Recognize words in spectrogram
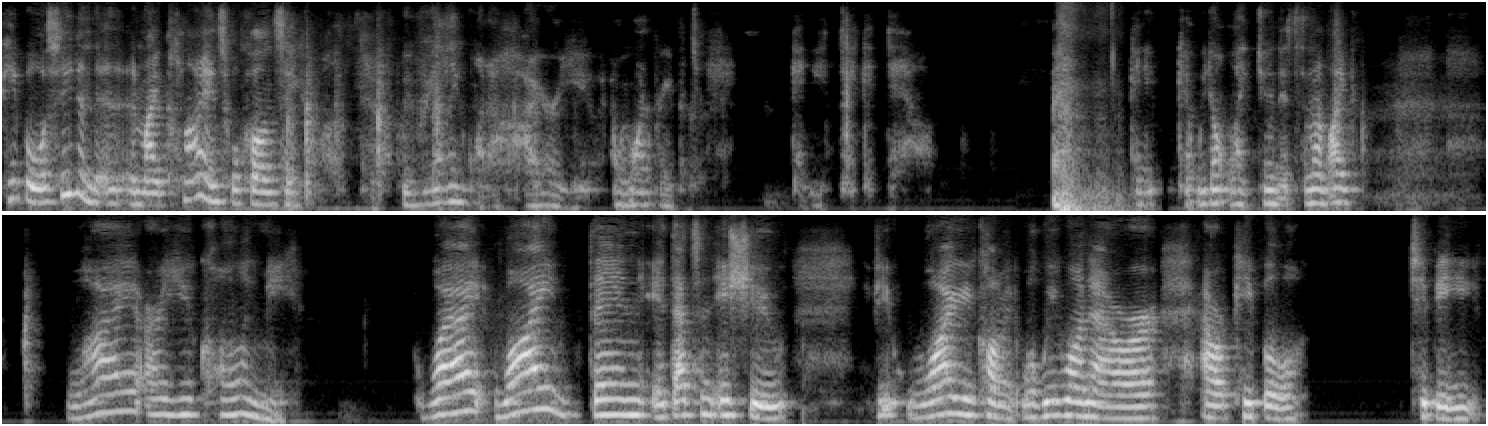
people will see it and, and my clients will call and say well, we really want to hire you and we want to bring it can you take it down? Can you can we don't like doing this. And i'm like why are you calling me? Why why then if that's an issue if you why are you calling me? Well we want our our people to be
